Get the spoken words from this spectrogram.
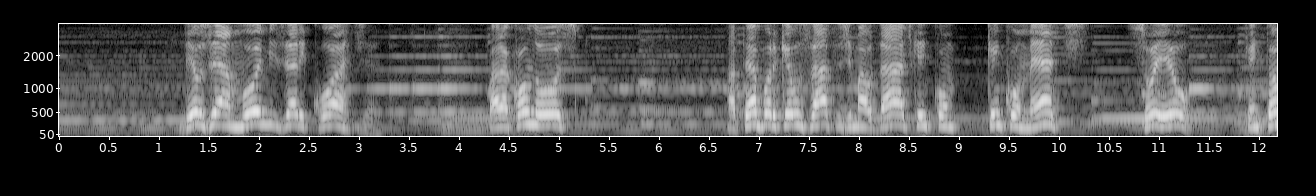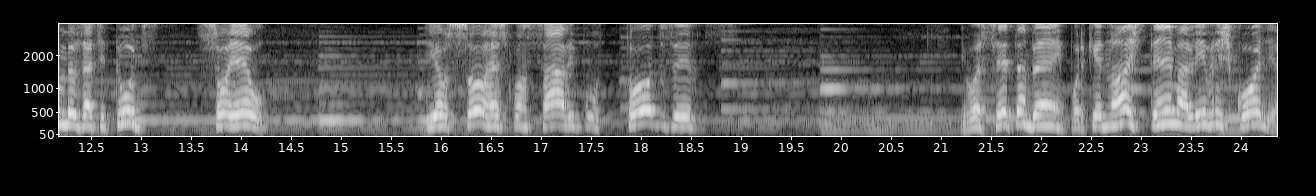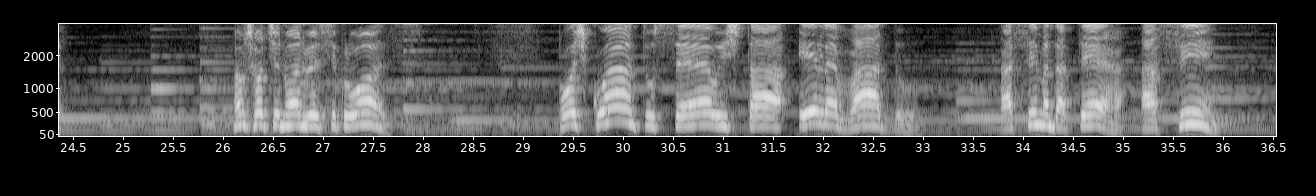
Deus é amor e misericórdia para conosco. Até porque os atos de maldade, quem, com, quem comete, sou eu. Quem toma meus atitudes, sou eu. E eu sou responsável por todos eles. E você também, porque nós temos a livre escolha. Vamos continuar no versículo 11. Pois quanto o céu está elevado acima da terra, assim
